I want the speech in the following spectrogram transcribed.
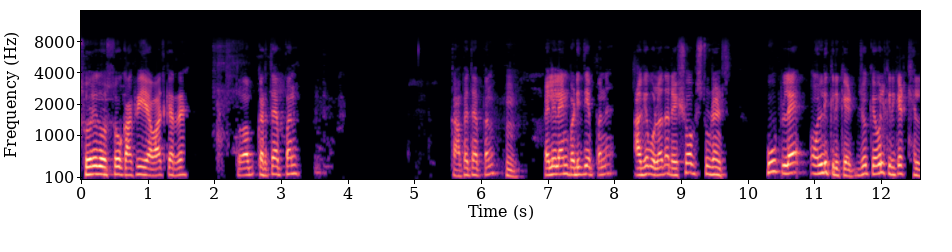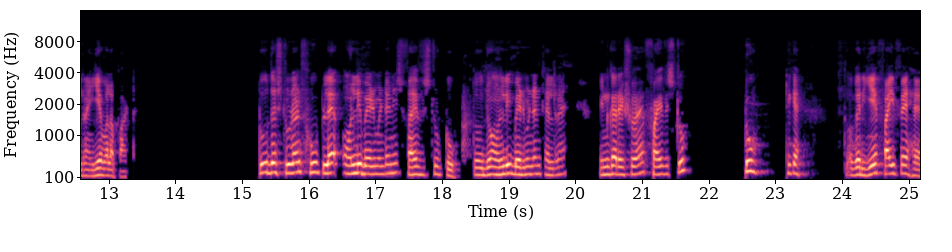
सॉरी दोस्तों, काफ़ी आवाज़ कर रहे हैं। तो अब करते हैं अपन। कहाँ पे थे अपन? हम्म पहली लाइन पढ़ी थी अपन ने। आगे बोला था ratio of students who play only cricket जो केवल क्रिकेट खेल रहे हैं, ये वाला part to the students who play only badminton is five to two तो जो ओनली बैडमिंटन खेल रहे हैं, इनका रेशियो है फाइव टू टू ठीक है? तो अगर ये फाइव है,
